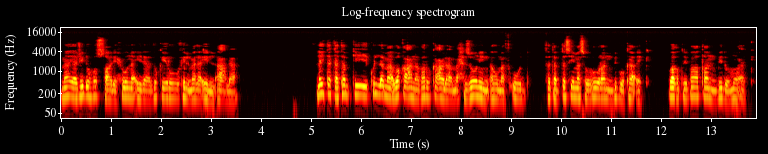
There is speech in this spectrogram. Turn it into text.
ما يجده الصالحون إذا ذكروا في الملأ الأعلى. ليتك تبكي كلما وقع نظرك على محزون أو مفؤود فتبتسم سرورا ببكائك واغتباطا بدموعك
